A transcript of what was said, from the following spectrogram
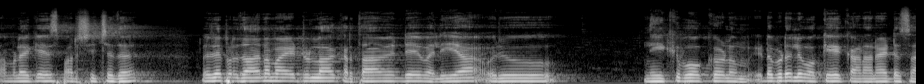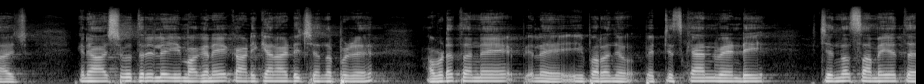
നമ്മളെയൊക്കെ സ്പർശിച്ചത് വളരെ പ്രധാനമായിട്ടുള്ള കർത്താവിന്റെ വലിയ ഒരു നീക്കുപോക്കുകളും ഇടപെടലും ഒക്കെ കാണാനായിട്ട് സാധിച്ചു. ഇങ്ങനെ ആശുപത്രിയിൽ ഈ മകനെ കാണിക്കാനായിട്ട് ചെന്നപ്പോൾ അവിടെ തന്നെ അല്ലേ ഈ പറഞ്ഞു പെറ്റ് സ്കാൻ വേണ്ടി ചെന്ന സമയത്ത്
